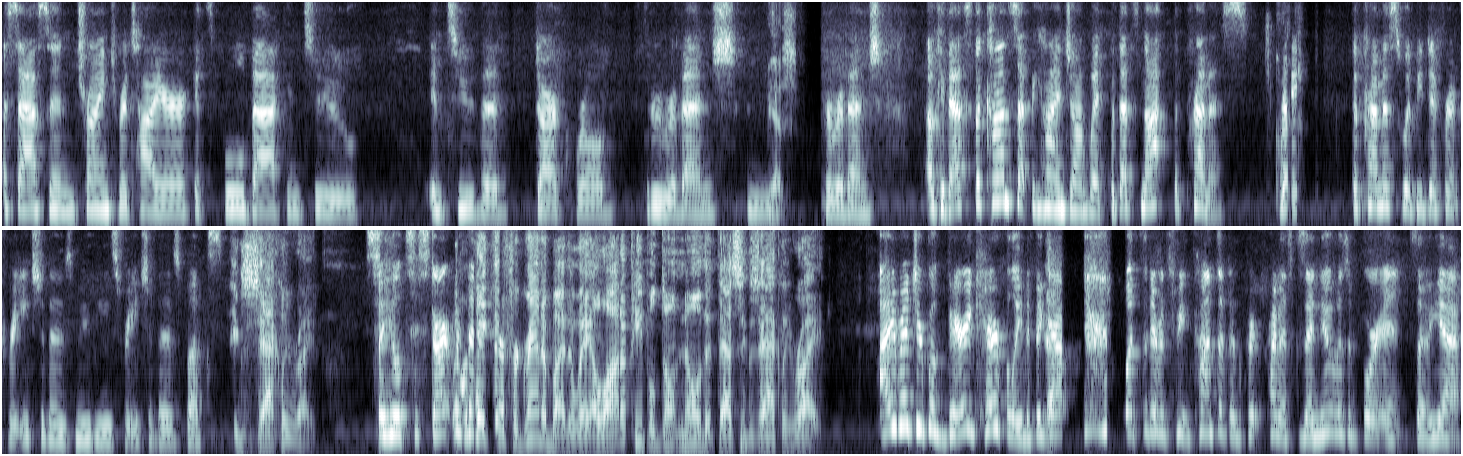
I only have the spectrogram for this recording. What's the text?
assassin trying to retire gets pulled back into into the dark world through revenge. Yes. For revenge. Okay, that's the concept behind John Wick, but that's not the premise. Correct. Right? The premise would be different for each of those movies, for each of those books. Exactly right. So he'll to start with. Don't take that for granted, by the way. A lot of people don't know that that's exactly right. I read your book very carefully to figure yeah. out what's the difference between concept and premise because I knew it was important. So yeah,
